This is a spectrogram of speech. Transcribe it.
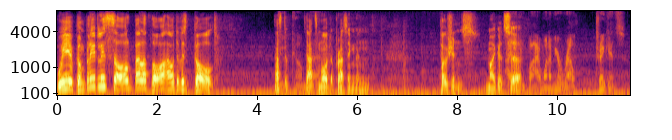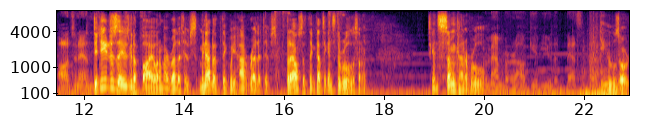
We have completely sold Belethor out of his gold. That's de- that's back. more depressing than potions, my good sir. buy one of your rel trinkets, odds and ends. Did you just say he was gonna buy one of my relatives? I mean, I don't think we have relatives, but I also think that's against the rule or something. It's against some kind of rule. Remember, I'll give you the best. Deals or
